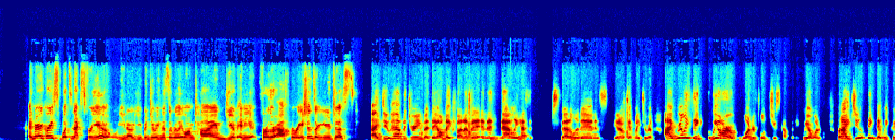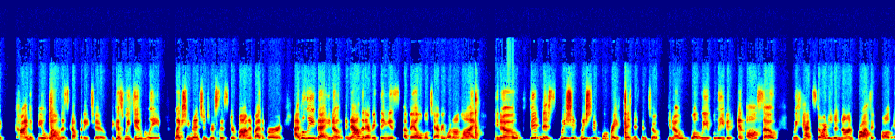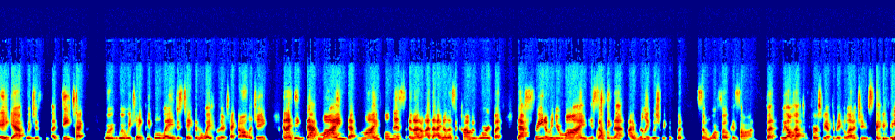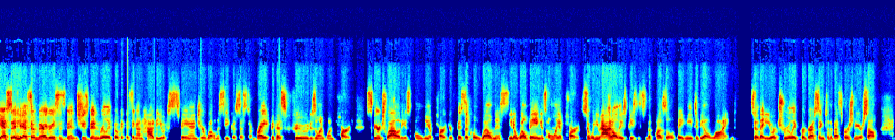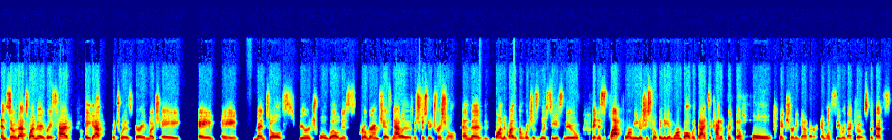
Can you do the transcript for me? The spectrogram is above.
And Mary Grace, what's next for you? You know, you've been doing this a really long time. Do you have any further aspirations? Are you just I do have a dream, but they all make fun of it and then Natalie has to settle it in and you know get me to real I really think we are a wonderful juice company. We are wonderful. But I do think that we could kind of be a wellness company too, because we do believe like she mentioned her sister Bonded by the Burn i believe that you know now that everything is available to everyone online you know fitness we should we should incorporate fitness into you know what we believe in. And also we had started a nonprofit called agap which is a detech where, where we take people away and just take them away from their technology. And i think that mind that mindfulness and i don't i, I know that's a common word but that freedom in your mind is something that i really wish we could put some more focus on. But we all have to first we have to make a lot of juice. Yeah so yeah so mary grace has been she's been really focusing on how do you expand your wellness ecosystem right? Because food is only one part. Spirituality is only a part. Your physical wellness you know well-being is only a part. So when you add all these pieces to the puzzle they need to be aligned so that you are truly progressing to the best version of yourself. And so that's why mary grace had agap which was very much a a a mental spiritual wellness program. She has Natalie's, which is nutritional, and then Bonded by the Burn, which is Lucy's new fitness platform. You know, she's hoping to get more involved with that to kind of put the whole picture together, and we'll see where that goes. But that's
